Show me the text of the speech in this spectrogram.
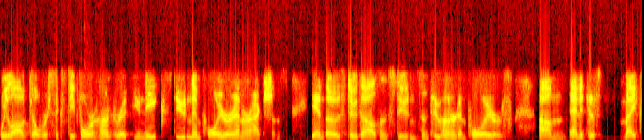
we logged over 6,400 unique student employer interactions in those 2,000 students and 200 employers. Um, and it just makes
